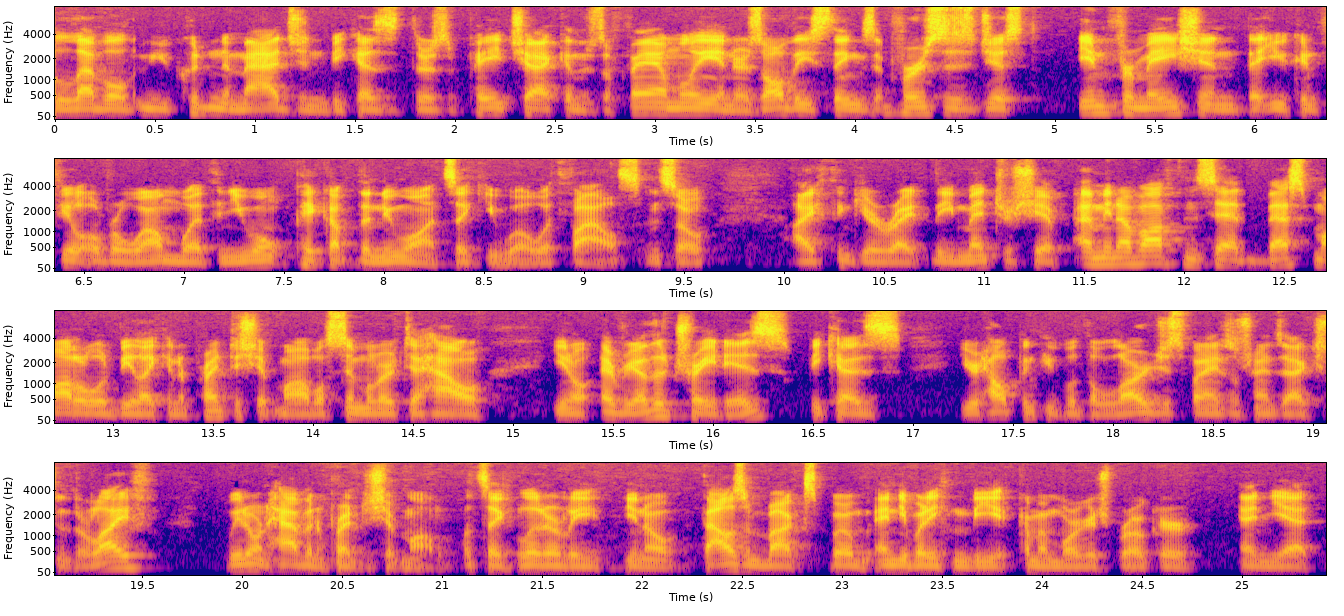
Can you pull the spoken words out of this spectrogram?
the level you couldn't imagine because there's a paycheck and there's a family and there's all these things versus just information that you can feel overwhelmed with and you won't pick up the nuance like you will with files. And so I think you're right. The mentorship. I mean, I've often said best model would be like an apprenticeship model, similar to how you know every other trade is, because you're helping people with the largest financial transaction of their life. We don't have an apprenticeship model. It's like literally, you know, thousand bucks, boom, anybody can become a mortgage broker, and yet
